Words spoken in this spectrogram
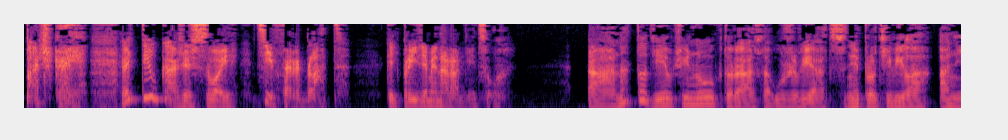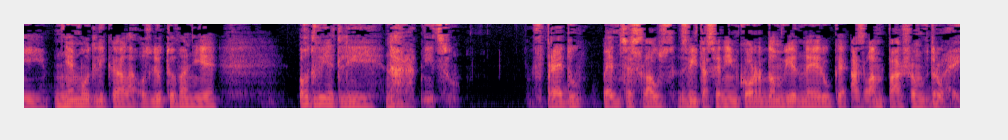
počkaj, veď ty ukážeš svoj ciferblat, keď prídeme na radnicu. A na to dievčinu, ktorá sa už viac neprotivila ani nemodlikala o zľutovanie, odviedli na radnicu. Vpredu Venceslaus s vytaseným kordom v jednej ruke a s lampášom v druhej.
